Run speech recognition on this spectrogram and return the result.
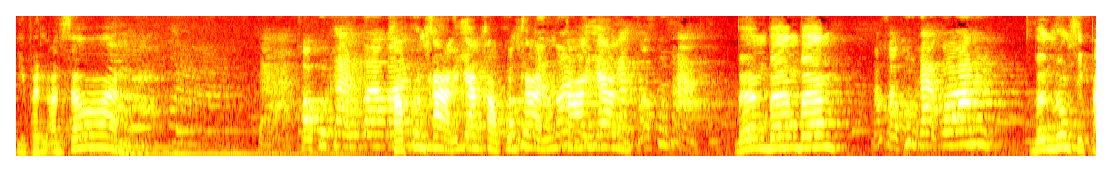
อีเพิ่นออนซ่อน จ้าขอบคุณค่ะน้องกอนขอบคุณค่ะหรือยังขอบคุณค่ะน้องต้อยยัง ขอบคุณค่ะ เบิงเบิงเบิงมาขอบคุณค่ะก่อนเบิงลุงสิไป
